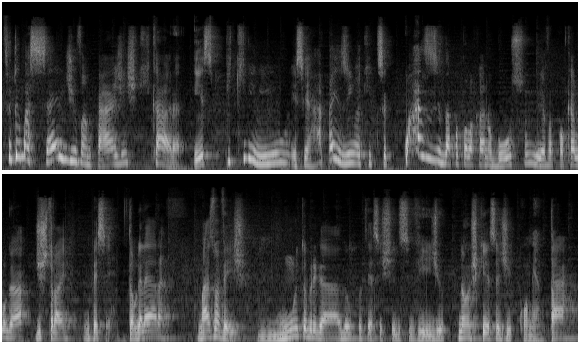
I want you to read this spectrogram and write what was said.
você tem uma série de vantagens que, cara, esse pequenininho, esse rapazinho aqui que você quase dá para colocar no bolso e levar para qualquer lugar, destrói um PC. Então, galera, mais uma vez, muito obrigado por ter assistido esse vídeo. Não esqueça de comentar,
